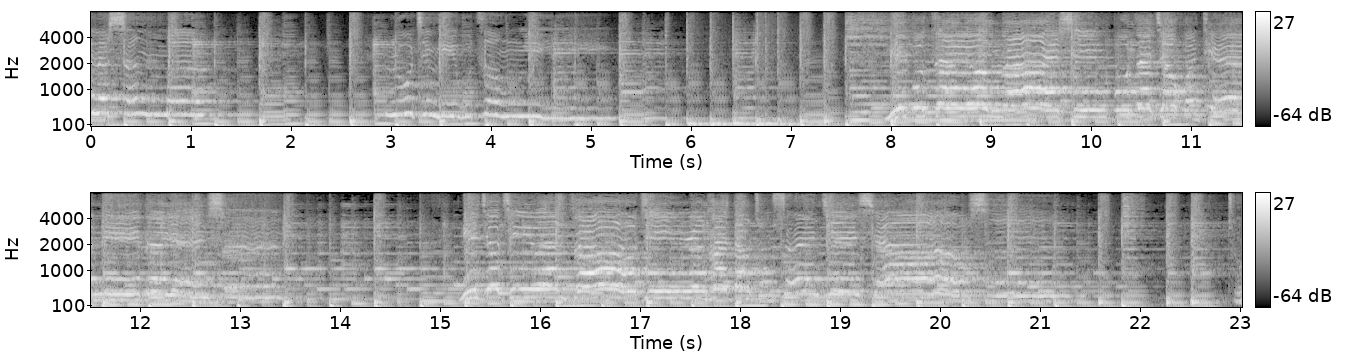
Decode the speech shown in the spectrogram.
为了什么？如今已无踪影。你不再有耐心，不再交换甜蜜的眼神。你就情愿走进人海当中，瞬间消失。从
